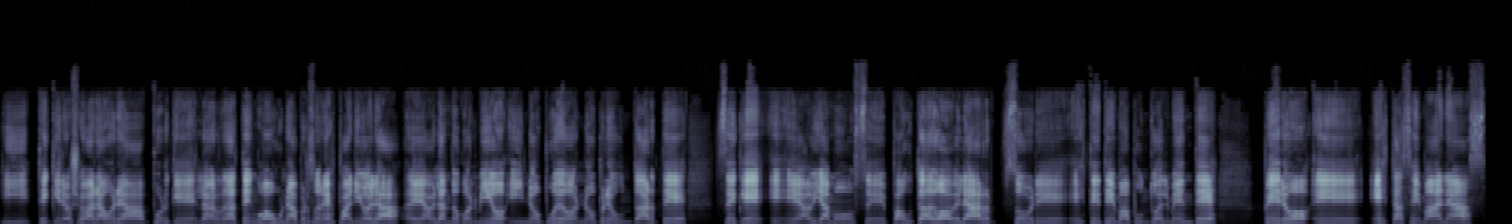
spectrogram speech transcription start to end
Y te quiero llevar ahora porque la verdad tengo a una persona española eh, hablando conmigo y no puedo no preguntarte. Sé que eh, eh, habíamos pautado hablar sobre este tema puntualmente, pero estas semanas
